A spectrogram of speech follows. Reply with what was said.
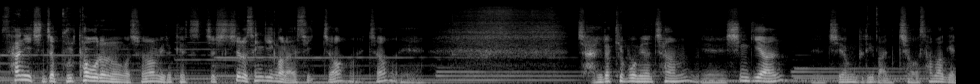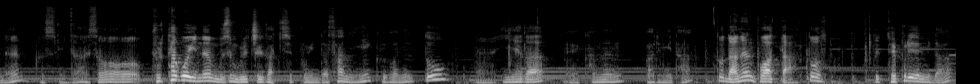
산이 진짜 불타오르는 것처럼 이렇게 진짜 실제로 생긴 걸 알 수 있죠 그렇죠 예. 자 이렇게 보면 참 예, 신기한 예, 지형들이 많죠. 사막에는. 그렇습니다. 그래서 불타고 있는 무슨 물질 같이 보인다 산이. 그거는 또 어, 이해가 예, 가는 말입니다. 또 나는 보았다. 또 되풀이 됩니다.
